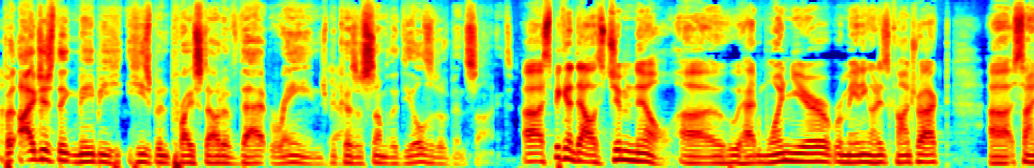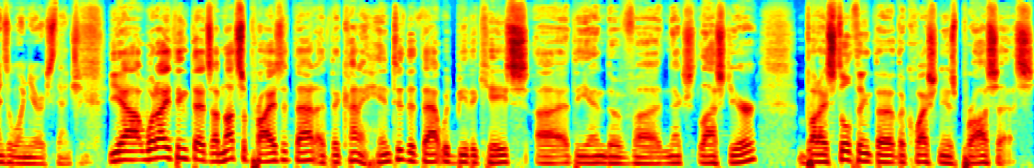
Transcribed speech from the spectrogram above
but I just think maybe he's been priced out of that range yeah. because of some of the deals that have been signed. Uh, speaking of Dallas, Jim Nill, uh, who had one year remaining on his contract, uh, signs a one year extension. Yeah, what I think that's I'm not surprised at that. I- They kind of hinted that that would be the case uh, at the end of uh, next last year, but I still think the the question is process.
